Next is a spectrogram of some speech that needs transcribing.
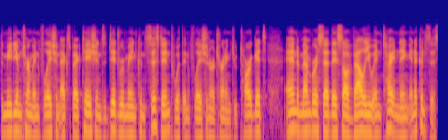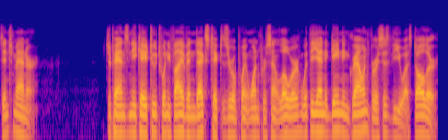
the medium term inflation expectations did remain consistent with inflation returning to target, and members said they saw value in tightening in a consistent manner. Japan's Nikkei 225 index ticked 0.1% lower, with the yen gaining ground versus the US dollar.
